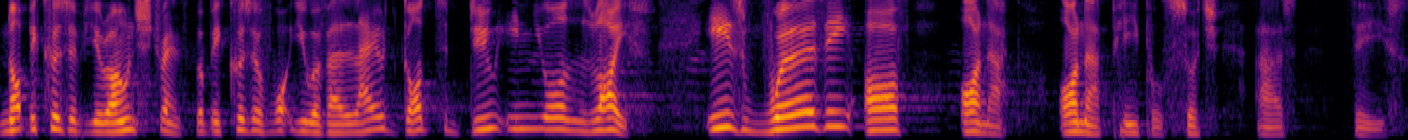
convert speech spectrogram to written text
Not because of your own strength, but because of what you have allowed God to do in your life is worthy of honor. Honor people such as these.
